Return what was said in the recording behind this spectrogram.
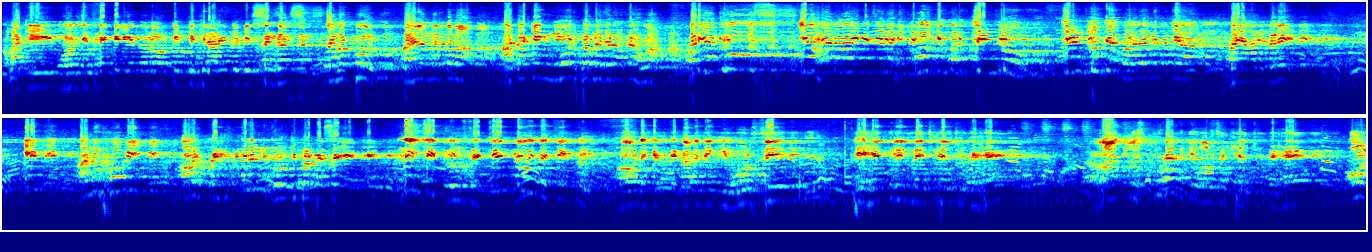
हालाँकि बॉल जीतने दोनों टीम के खिलाड़ियों के बीच संघर्ष। चमकपुर पहला मरतबा अटैकिंग मोड पर नज़र आता हुआ। बढ़िया क्रॉस क्या है राय? किसी नहीं गोलकीपर चिंटू। चिंटू के बारे में क्या बयान करें? एक अनुभवी और बेहतरीन गोलकीपर में से एक है। निश्चित रूप से चिंटू इज़ द चिंटू। हॉर्ड एकेडमी की ओर से बेहतरीन मैच खेल चुके हैं। राजू स्टूडेंट की ओर से खेल चुके हैं। और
